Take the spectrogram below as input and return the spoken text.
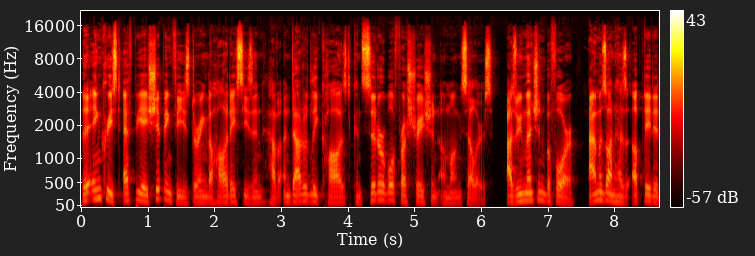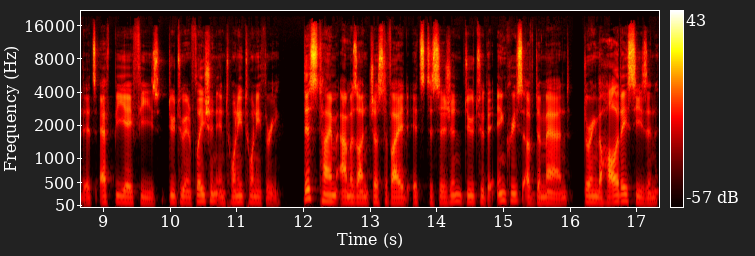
The increased FBA shipping fees during the holiday season have undoubtedly caused considerable frustration among sellers. As we mentioned before, Amazon has updated its FBA fees due to inflation in 2023. This time, Amazon justified its decision due to the increase of demand during the holiday season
